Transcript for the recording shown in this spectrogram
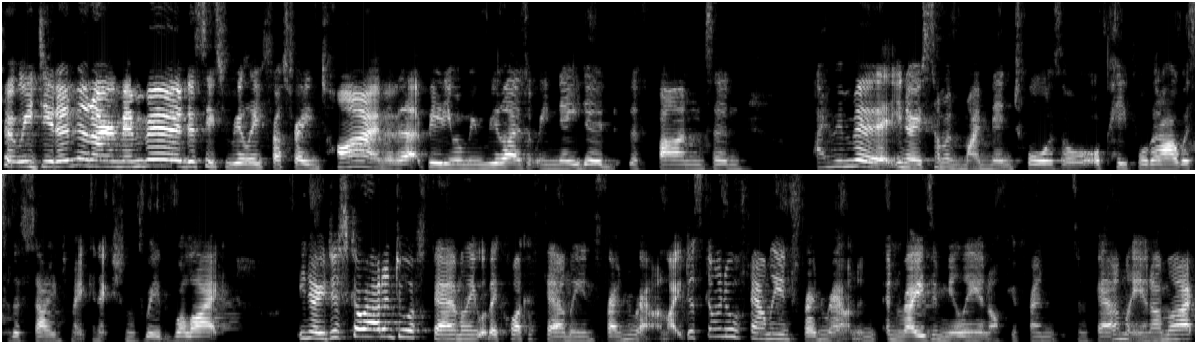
but we didn't. And I remember just this really frustrating time of that meeting when we realized that we needed the funds. And I remember, you know, some of my mentors or, or people that I was sort of starting to make connections with were like, you know, just go out and do a family, what they call like a family and friend round. Like just go and do a family and friend round and, and raise a million off your friends and family. And I'm like,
